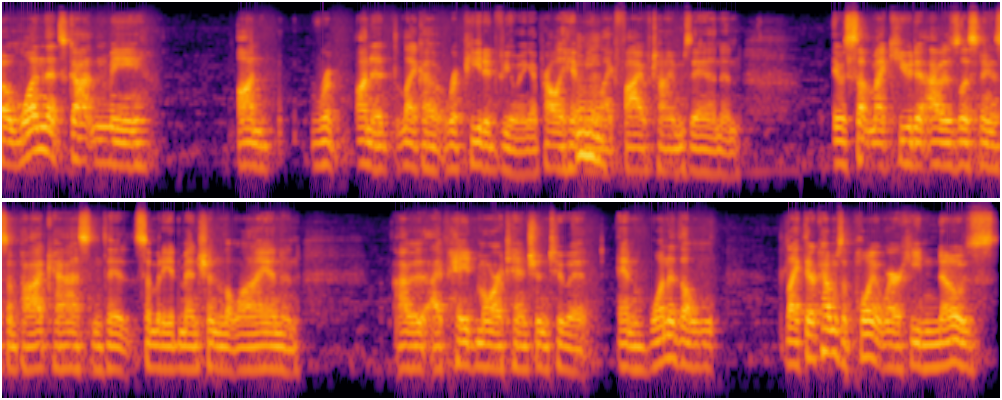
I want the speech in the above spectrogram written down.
But one that's gotten me on re- on a like a repeated viewing. It probably hit me mm-hmm. like five times in, and it was something I queued. I was listening to some podcast, and they, somebody had mentioned the lion, and I I paid more attention to it. And one of the like, there comes a point where he knows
